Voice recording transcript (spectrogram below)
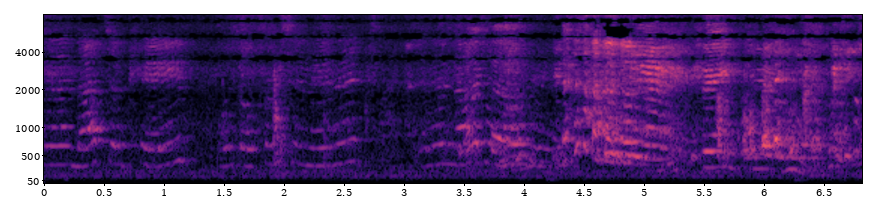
And then that's a cave with a person in it. And then that's What a the? Very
